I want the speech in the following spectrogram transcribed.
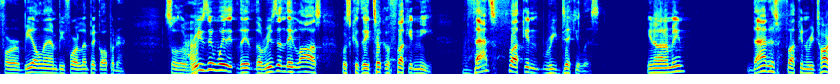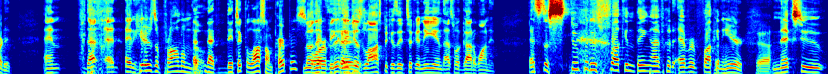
for BLM before Olympic opener. So the reason why they, the reason they lost was because they took a fucking knee. That's fucking ridiculous. You know what I mean? That is fucking retarded. And that and, and here's the problem though. That, that they took the loss on purpose, No, or they, they just lost because they took a knee, and that's what God wanted. That's the stupidest fucking thing I could ever fucking hear. Yeah. Next to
